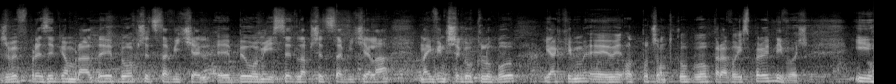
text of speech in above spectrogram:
żeby w prezydium Rady było przedstawiciel, było miejsce dla przedstawiciela największego klubu, jakim od początku było Prawo i Sprawiedliwość. I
